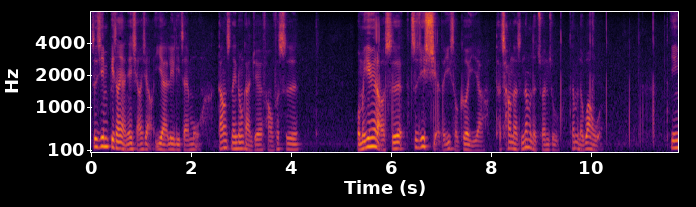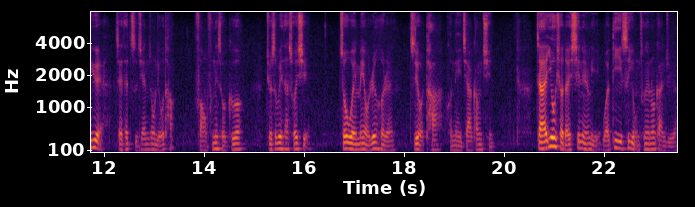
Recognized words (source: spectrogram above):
至今闭上眼睛想想，依然历历在目。当时那种感觉，仿佛是我们音乐老师自己写的一首歌一样。他唱的是那么的专注，那么的忘我。音乐在他指尖中流淌，仿佛那首歌就是为他所写。周围没有任何人，只有他和那一架钢琴。在幼小的心灵里，我第一次涌出那种感觉，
